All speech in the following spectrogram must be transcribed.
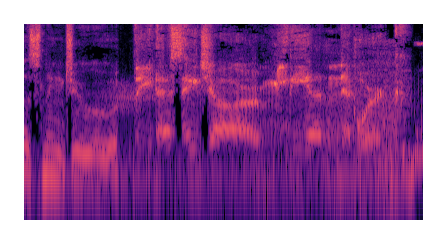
listening to the SHR Media Network.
